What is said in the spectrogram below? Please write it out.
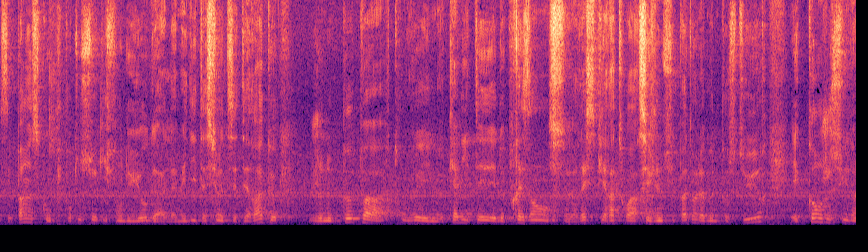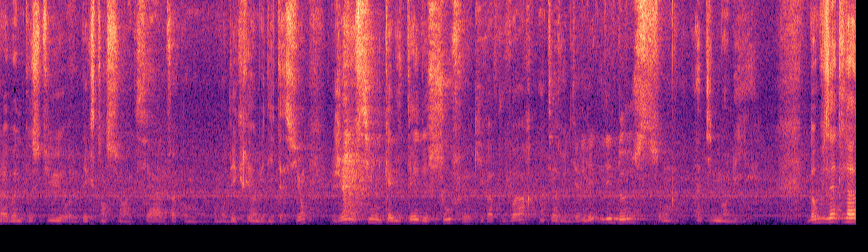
C'est pas un scoop pour tous ceux qui font du yoga, de la méditation, etc., que je ne peux pas trouver une qualité de présence respiratoire si je ne suis pas dans la bonne posture. Et quand je suis dans la bonne posture d'extension axiale, enfin comme on, décrit en méditation, j'ai aussi une qualité de souffle qui va pouvoir intervenir. Les, deux sont intimement liés. Donc vous êtes là,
